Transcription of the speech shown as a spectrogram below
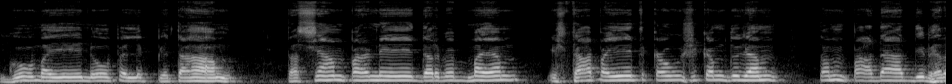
गोमयेनोपलिप्यतां तस्यां पर्णे दर्भमयं स्थापयेत् कौशिकं दुजं तं पादाद्यभिर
